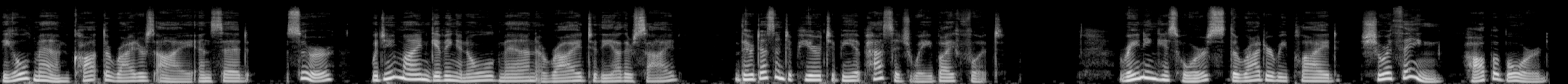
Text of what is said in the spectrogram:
the old man caught the rider's eye and said, Sir, would you mind giving an old man a ride to the other side? There doesn't appear to be a passageway by foot. Reining his horse, the rider replied, Sure thing, hop aboard.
